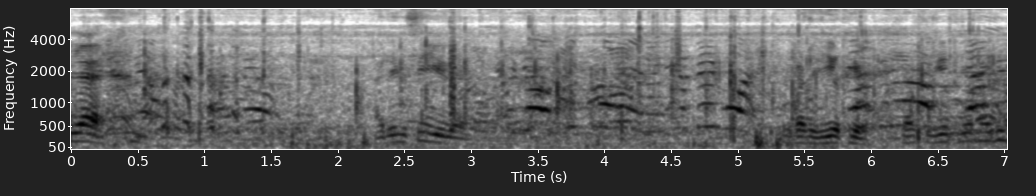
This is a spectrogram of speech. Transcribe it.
Yet. I didn't see you there. We got the view up here. Got the view up here, maybe?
